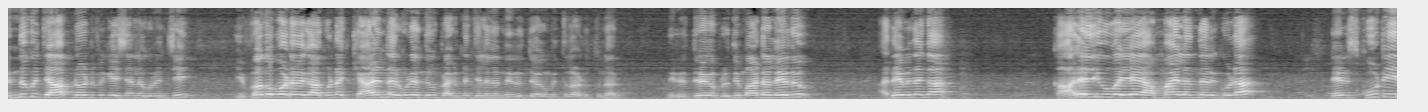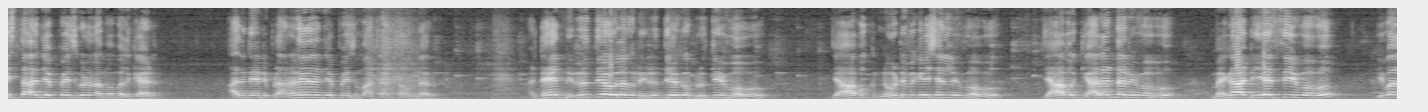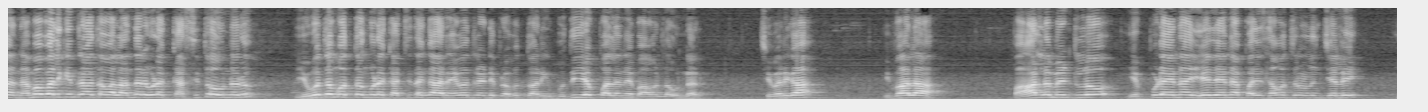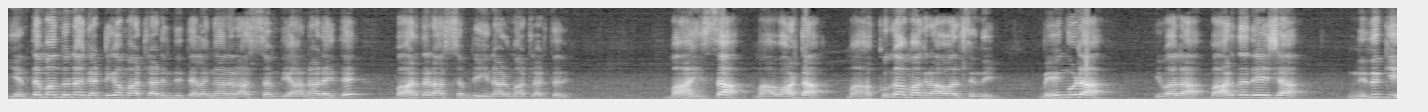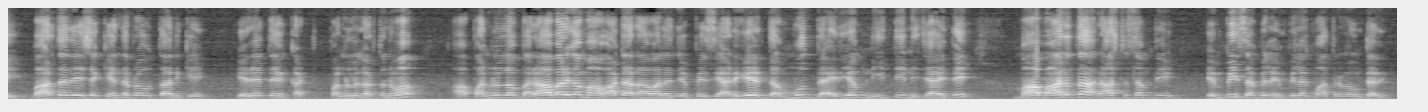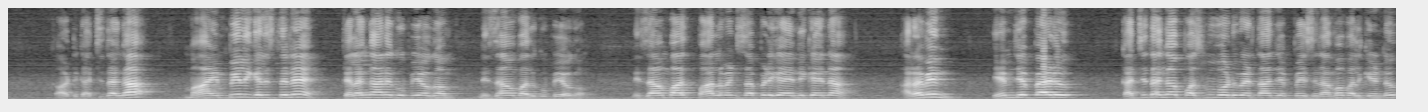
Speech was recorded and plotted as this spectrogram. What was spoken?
ఎందుకు జాబ్ నోటిఫికేషన్ల గురించి ఇవ్వకపోవడమే కాకుండా క్యాలెండర్ కూడా ఎందుకు ప్రకటించలేదని నిరుద్యోగ మిత్రులు అడుగుతున్నారు. నిరుద్యోగ వృద్ధి మాట లేదు. అదేవిధంగా కాలేజీకి పోయే అమ్మాయిలందరికీ కూడా నేను స్కూటీ ఇస్తా అని చెప్పేసి కూడా నమ్మబలికాడు అది నేను ఇప్పుడు అనలేదని చెప్పేసి మాట్లాడుతూ ఉన్నారు. అంటే నిరుద్యోగులకు నిరుద్యోగ వృత్తి ఇవ్వవు జాబ్ నోటిఫికేషన్లు ఇవ్వవు జాబ్ క్యాలెండర్ ఇవ్వవు మెగా డిఎస్సి ఇవ్వవు. ఇవాళ నమ్మబలికిన తర్వాత వాళ్ళందరూ కూడా కసితో ఉన్నారు. యువత మొత్తం కూడా ఖచ్చితంగా రేవంత్ రెడ్డి ప్రభుత్వానికి బుద్ధి చెప్పాలనే భావనలో ఉన్నారు. చివరిగా ఇవాళ పార్లమెంట్లో ఎప్పుడైనా ఏదైనా పది సంవత్సరాల నుంచి వెళ్ళి ఎంతమంది గట్టిగా మాట్లాడింది తెలంగాణ రాష్ట్ర సమితి. ఆనాడైతే భారత రాష్ట్ర సమితి ఈనాడు మాట్లాడుతుంది. మా హిస్సా మా వాటా మా హక్కుగా మాకు రావాల్సింది. మేము కూడా ఇవాళ భారతదేశ నిధికి భారతదేశ కేంద్ర ప్రభుత్వానికి ఏదైతే కట్ పన్నులు కడుతున్నామో ఆ పన్నుల్లో బరాబరుగా మా వాటా రావాలని చెప్పేసి అడిగే దమ్ము ధైర్యం నీతి నిజాయితీ మా భారత రాష్ట్ర సమితి ఎంపీ సభ్యుల ఎంపీలకు మాత్రమే ఉంటుంది. కాబట్టి ఖచ్చితంగా మా ఎంపీలు గెలిస్తేనే తెలంగాణకు ఉపయోగం నిజామాబాద్కు ఉపయోగం. నిజామాబాద్ పార్లమెంట్ సభ్యుడిగా ఎన్నికైన అరవింద్ ఏం చెప్పాడు? ఖచ్చితంగా పసుపు ఓటు పెడతా అని చెప్పేసి నమ్మ పలికిండు.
